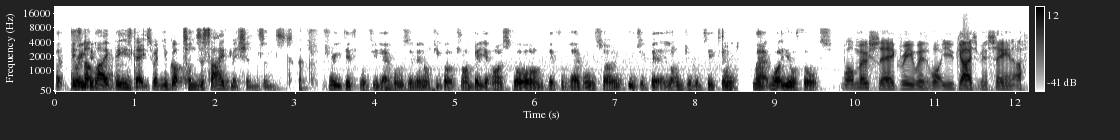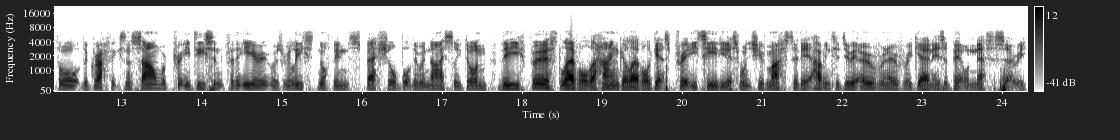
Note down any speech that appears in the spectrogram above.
not different- like these days when you've got tons of side missions and stuff. three difficulty levels, and then obviously you've got to try and beat your high score on different levels. So it gives a bit of longevity to it. Matt, what are your thoughts? Well, mostly I agree with what you guys have been saying. I thought the graphics and sound were pretty decent for the era it was released. Nothing special, but they were nicely done. The first level, the hangar level, gets pretty tedious once you've mastered it. Having to do it over and over again is a bit unnecessary.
